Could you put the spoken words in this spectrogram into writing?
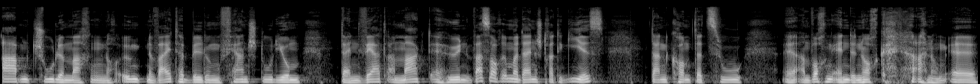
Abendschule machen, noch irgendeine Weiterbildung, Fernstudium, deinen Wert am Markt erhöhen, was auch immer deine Strategie ist. Dann kommt dazu äh, am Wochenende noch, keine Ahnung, äh,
